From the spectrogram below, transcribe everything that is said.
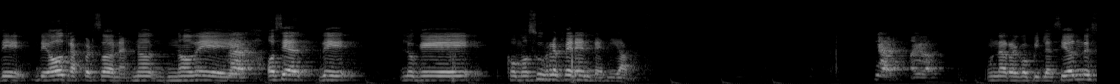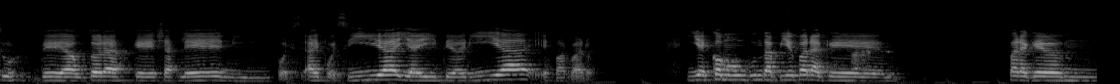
de, de otras personas, no, no de... Claro. O sea, de lo que... como sus referentes, digamos. Claro, ahí va. Una recopilación de sus de autoras que ellas leen y pues hay poesía y hay teoría, es bárbaro. y es como un puntapié para que, para que, mm,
